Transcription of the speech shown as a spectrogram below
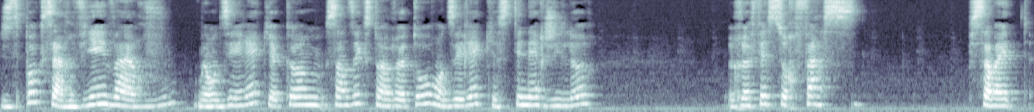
je dis pas que ça revient vers vous, mais on dirait que comme, sans dire que c'est un retour, on dirait que cette énergie-là refait surface. Puis ça va être,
